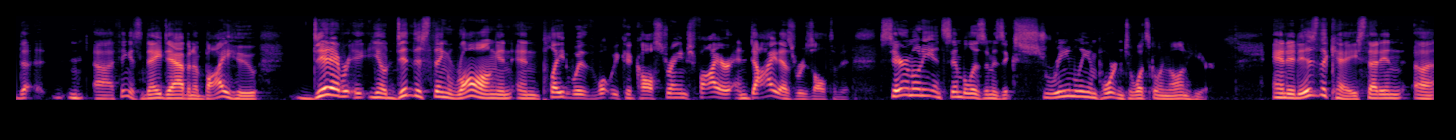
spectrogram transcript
the, uh, I think it's Nadab and Abihu did every you know did this thing wrong and and played with what we could call strange fire and died as a result of it. Ceremony and symbolism is extremely important to what's going on here. And it is the case that in uh,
